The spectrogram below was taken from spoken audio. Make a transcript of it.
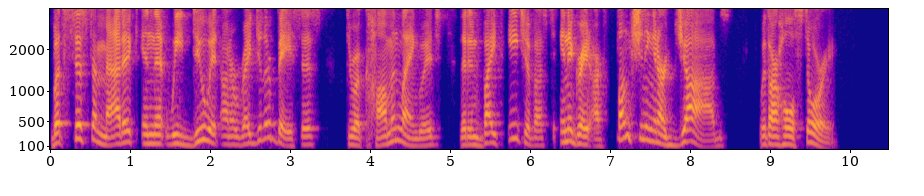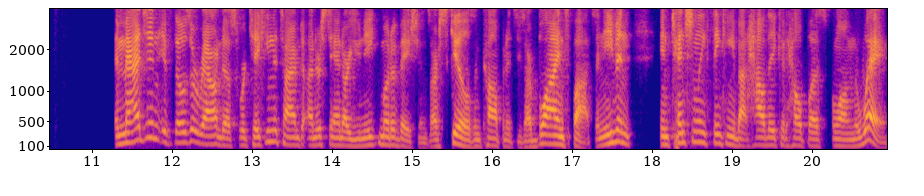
but systematic in that we do it on a regular basis through a common language that invites each of us to integrate our functioning and our jobs with our whole story imagine if those around us were taking the time to understand our unique motivations our skills and competencies our blind spots and even intentionally thinking about how they could help us along the way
